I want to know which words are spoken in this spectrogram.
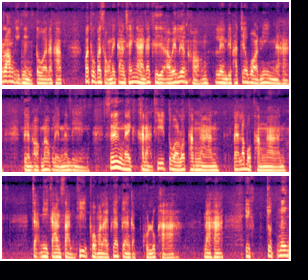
กล้องอีกหนึ่งตัวนะครับ วัตถุประสงค์ในการใช้งานก็คือเอาไว้เรื่องของ Lane Departure Warning นะฮะเตือนออกนอกเลนนั่นเอง ซึ่งในขณะที่ตัวรถทำงานและระบบทำงาน จะมีการสั่นที่พวงมาลัยเพื่อเตือนกับคุณลูกค้านะฮะ จุดหนึ่ง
